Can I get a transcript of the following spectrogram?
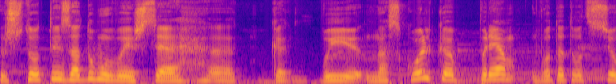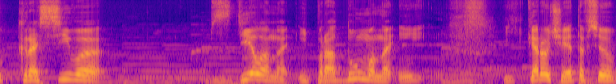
что ты задумываешься, э, как бы, насколько прям вот это вот все красиво сделано и продумано, и, и, короче, это все,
